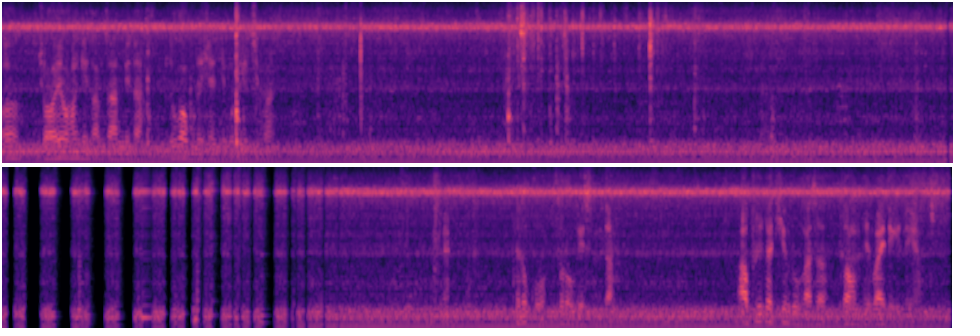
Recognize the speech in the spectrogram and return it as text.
어, 좋아요 한 개 감사합니다. 누가 보내셨는지 모르겠지만. 해놓고 돌아오겠습니다. 아프리카 TV로 가서 또 한번 해봐야 되겠네요.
